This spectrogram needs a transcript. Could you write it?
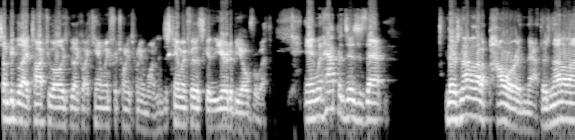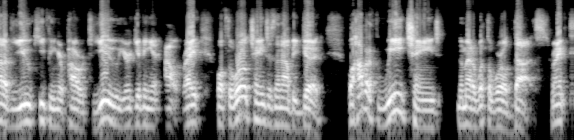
Some people I talk to always be like, "Oh, I can't wait for 2021. I just can't wait for this year to be over with." And what happens is, is that there's not a lot of power in that. There's not a lot of you keeping your power to you. You're giving it out, right? Well, if the world changes, then I'll be good. Well, how about if we change no matter what the world does, right?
